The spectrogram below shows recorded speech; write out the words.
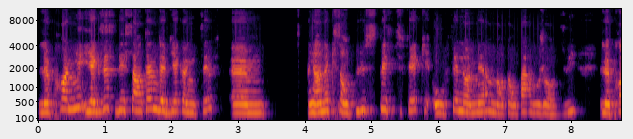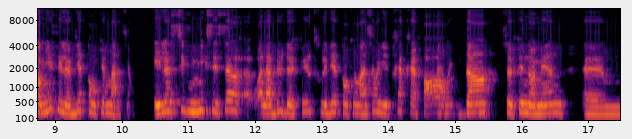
Le premier, il existe des centaines de biais cognitifs. Euh, il y en a qui sont plus spécifiques au phénomène dont on parle aujourd'hui. Le premier, c'est le biais de confirmation. Et là, si vous mixez ça euh, à la bulle de filtre, le biais de confirmation, il est très, très fort ah dans ce phénomène euh,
